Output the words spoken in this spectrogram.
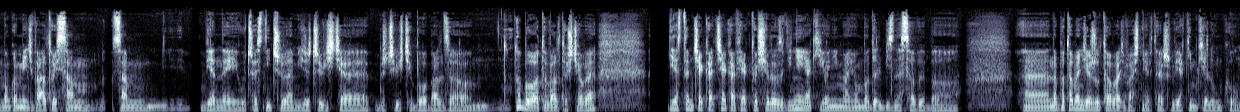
mogą mieć wartość. Sam, sam w jednej uczestniczyłem i rzeczywiście, rzeczywiście było bardzo, no było to wartościowe. Jestem ciekaw, ciekaw, jak to się rozwinie, jaki oni mają model biznesowy, bo e, no bo to będzie rzutować właśnie też w jakim kierunku,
